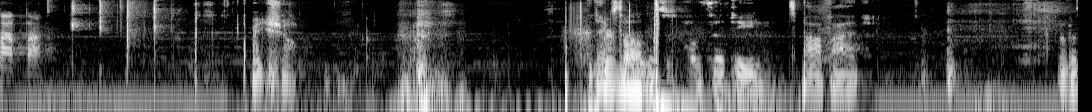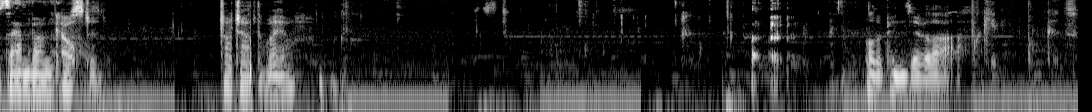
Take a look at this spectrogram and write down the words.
Tata. Great shot. The next Your hole is hole 13. It's par 5. Another sandbone custard. Dodge out the way of. All the pins over that. Fucking bunkers.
